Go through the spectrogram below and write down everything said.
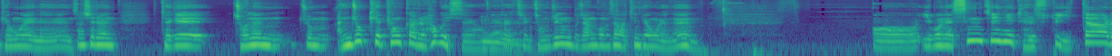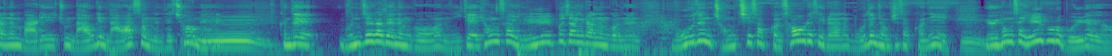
경우에는 사실은 되게 저는 좀 안 좋게 평가를 하고 있어요. 네네. 그러니까 지금 정진웅 부장검사 같은 경우에는 어, 이번에 승진이 될 수도 있다라는 말이 좀 나오긴 나왔었는데 처음에. 음, 근데 문제가 되는 건 이게 형사 1부장이라는 거는 모든 정치 사건 서울에서 일어나는 모든 정치 사건이 음. 요 형사 1부로 몰려요.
